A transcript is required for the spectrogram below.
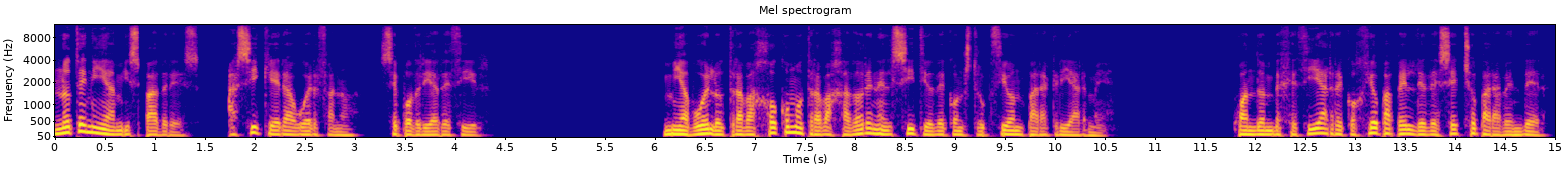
No tenía mis padres, así que era huérfano, se podría decir. Mi abuelo trabajó como trabajador en el sitio de construcción para criarme. Cuando envejecía recogió papel de desecho para vender,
